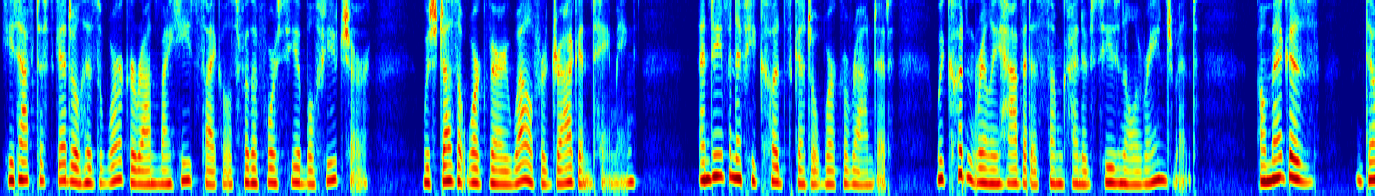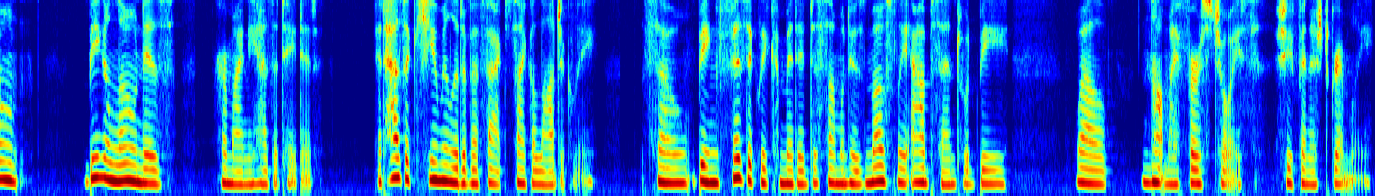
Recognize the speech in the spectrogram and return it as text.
he'd have to schedule his work around my heat cycles for the foreseeable future, which doesn't work very well for dragon taming. And even if he could schedule work around it, we couldn't really have it as some kind of seasonal arrangement. Omegas don't. Being alone is. Hermione hesitated. It has a cumulative effect psychologically. So, being physically committed to someone who's mostly absent would be, well, not my first choice, she finished grimly.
